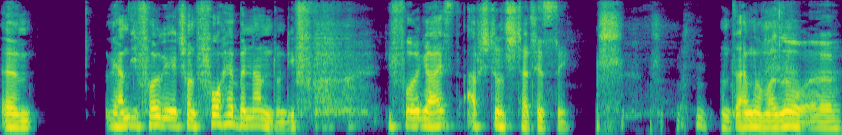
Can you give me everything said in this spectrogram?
Ähm, wir haben die Folge jetzt schon vorher benannt und die, die Folge heißt Absturzstatistik. Und sagen wir mal so, äh,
